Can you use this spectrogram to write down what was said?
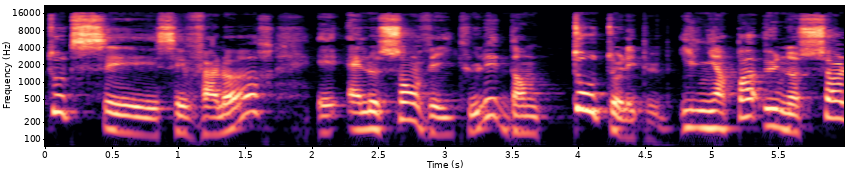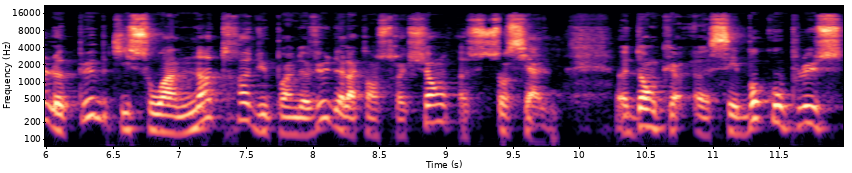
toutes ces, ces, valeurs, et elles sont véhiculées dans toutes les pubs. Il n'y a pas une seule pub qui soit neutre du point de vue de la construction sociale. Donc, c'est beaucoup plus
